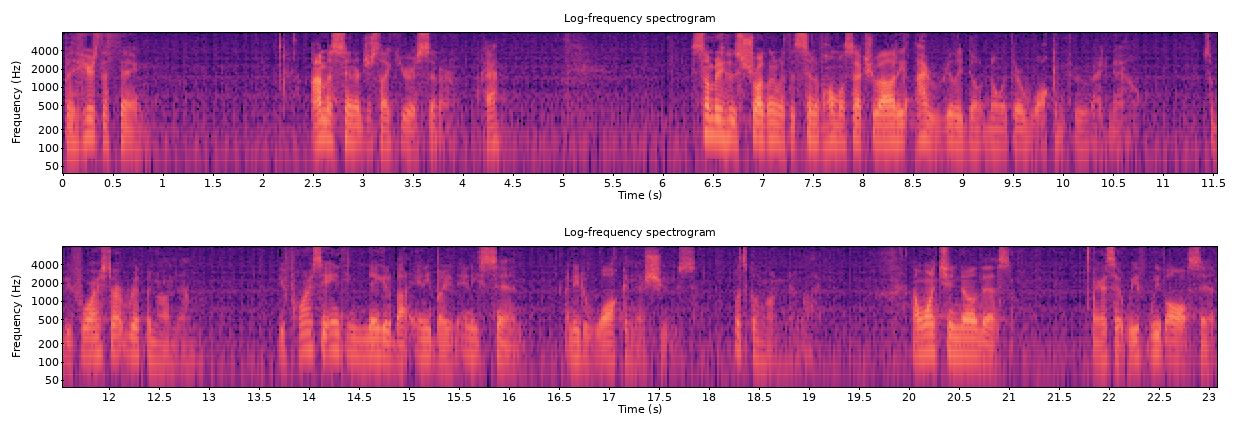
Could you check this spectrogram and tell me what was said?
But here's the thing I'm a sinner just like you're a sinner, okay? Somebody who's struggling with the sin of homosexuality, I really don't know what they're walking through right now. So before I start ripping on them, before I say anything negative about anybody in any sin, I need to walk in their shoes. What's going on in their life? I want you to know this. Like I said, we've, we've all sinned,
